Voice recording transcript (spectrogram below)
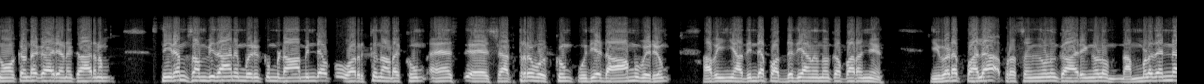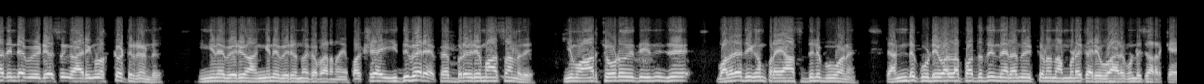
നോക്കേണ്ട കാര്യമാണ്. കാരണം സ്ഥിരം സംവിധാനം ഒരുക്കും ഡാമിന്റെ വർക്ക് നടക്കും ഷട്ടർ വെക്കും പുതിയ ഡാം വരും. അപ്പൊ ഇനി അതിന്റെ പദ്ധതിയാണെന്നൊക്കെ പറഞ്ഞ് ഇവിടെ പല പ്രസംഗങ്ങളും കാര്യങ്ങളും നമ്മൾ തന്നെ അതിന്റെ വീഡിയോസും കാര്യങ്ങളും ഒക്കെ ഇട്ടിട്ടുണ്ട്. ഇങ്ങനെ വരും അങ്ങനെ വരും എന്നൊക്കെ പറഞ്ഞത് പക്ഷേ ഇതുവരെ ഫെബ്രുവരി മാസമാണിത്. ഇനി മാർച്ചോട് ഇത് വളരെയധികം പ്രയാസത്തിൽ പോവാണ്. രണ്ട് കുടിവെള്ള പദ്ധതി നിലനിൽക്കണം നമ്മുടെ കരുവാര കൊണ്ട് ചിറക്കെ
